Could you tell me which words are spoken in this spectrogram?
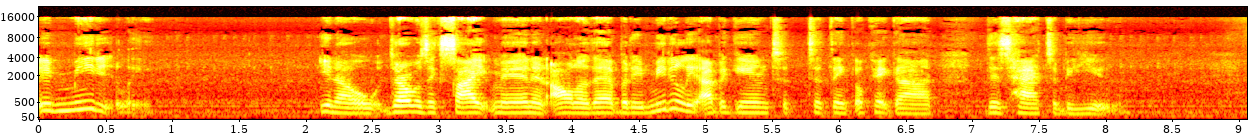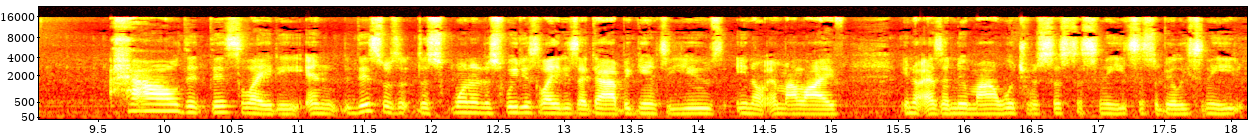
immediately, you know, there was excitement and all of that, but immediately I began to, to think, okay, God, this had to be you how did this lady and this was just one of the sweetest ladies that God began to use, you know, in my life, you know, as a new mom, which was Sister Sneed, Sister Billy Sneed,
